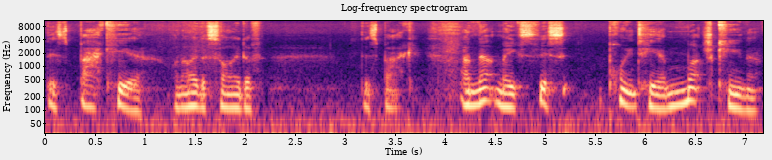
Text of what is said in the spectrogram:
this back here on either side of this back. And that makes this point here much keener.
